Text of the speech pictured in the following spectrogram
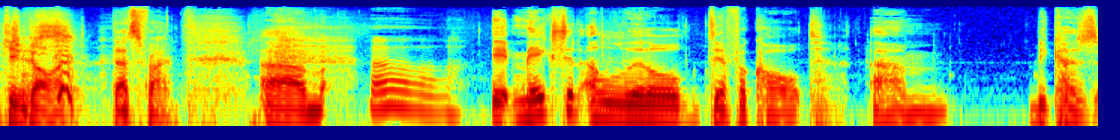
Keep going. That's fine. Um, It makes it a little difficult um, because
